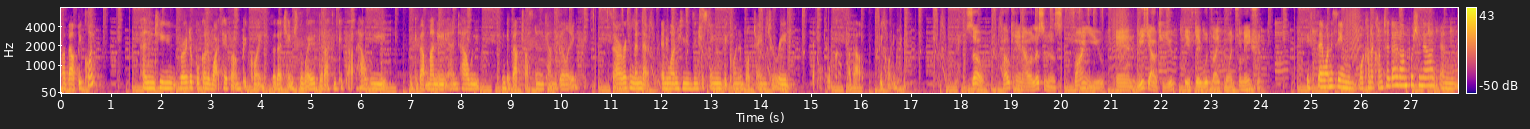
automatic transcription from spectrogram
about Bitcoin, and he wrote a book on a white paper on Bitcoin. So that changed the way that I think about how we think about money and how we think about trust and accountability. So I recommend that anyone who's interested in Bitcoin and blockchain to read that book about Bitcoin. So, how can our listeners find you and reach out to you if they would like more information? If they want to see what kind of content that I'm pushing out and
